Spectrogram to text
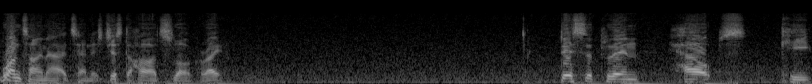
One time out of ten, it's just a hard slog, right? Discipline helps keep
